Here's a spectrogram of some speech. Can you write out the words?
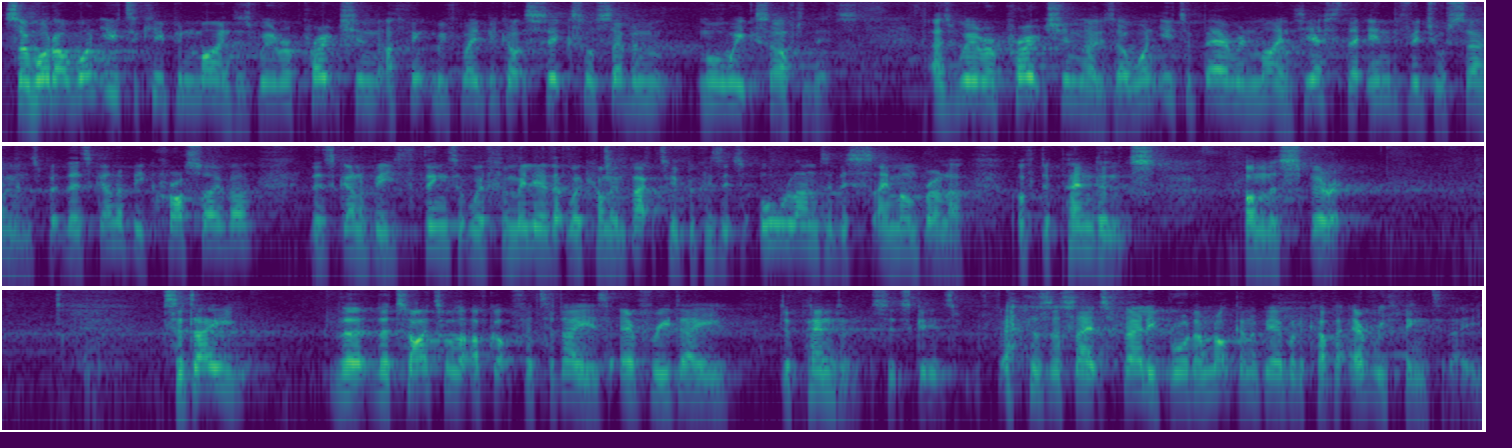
So, what I want you to keep in mind as we're approaching, I think we've maybe got six or seven more weeks after this as we're approaching those, I want you to bear in mind yes, they're individual sermons, but there's going to be crossover. There's going to be things that we're familiar that we're coming back to because it's all under this same umbrella of dependence on the Spirit. Today, the, the title that I've got for today is Everyday dependence. It's, it's, as I say, it's fairly broad. I'm not going to be able to cover everything today.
